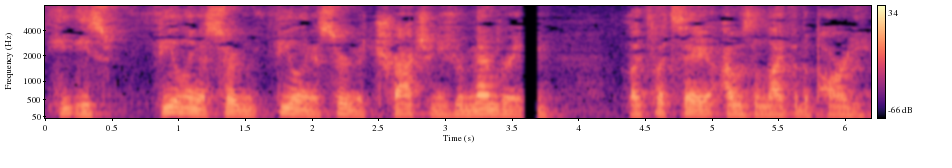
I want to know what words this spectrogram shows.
he, he's feeling a certain feeling, a certain attraction. He's remembering, like let's say I was the life of the party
